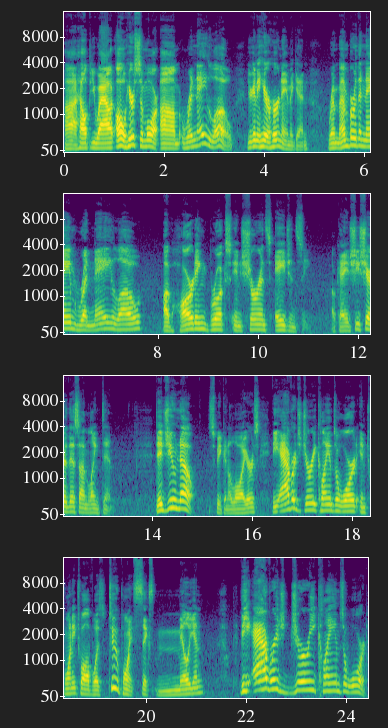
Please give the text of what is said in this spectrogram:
uh, help you out. Oh, here's some more. Um, Renee Lowe. You're going to hear her name again. Remember the name Renee Lowe of Harding Brooks Insurance Agency. Okay, and she shared this on LinkedIn. Did you know, speaking of lawyers, the average jury claims award in 2012 was 2.6 million? The average jury claims award.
